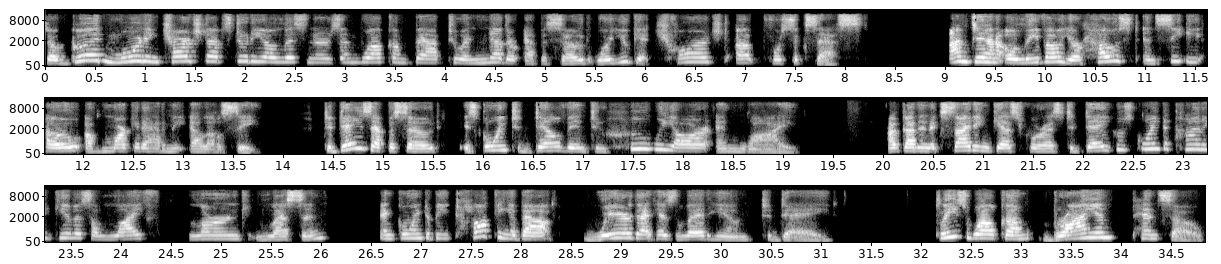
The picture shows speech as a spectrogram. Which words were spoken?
So, good morning, Charged Up Studio listeners, and welcome back to another episode where you get charged up for success. I'm Dana Olivo, your host and CEO of Market Marketatomy LLC. Today's episode is going to delve into who we are and why. I've got an exciting guest for us today who's going to kind of give us a life learned lesson and going to be talking about where that has led him today. Please welcome Brian Penso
